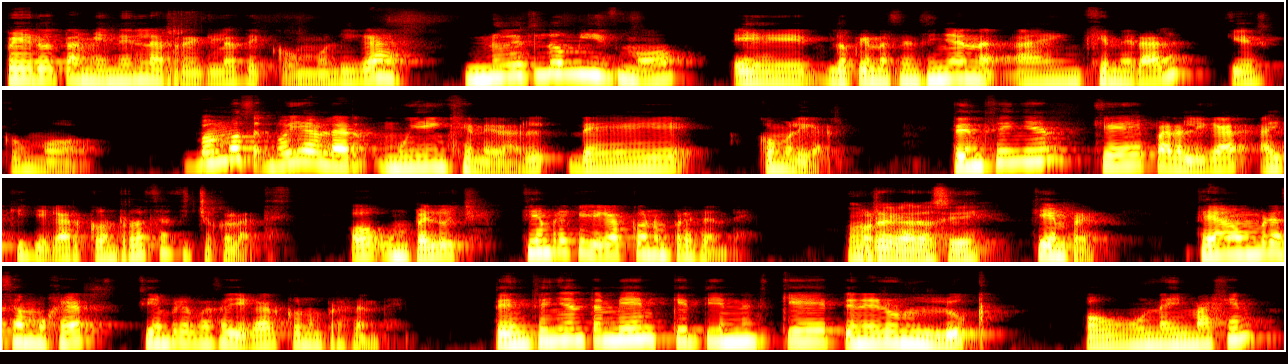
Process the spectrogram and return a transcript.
pero también en las reglas de cómo ligar. No es lo mismo eh, lo que nos enseñan a- en general, que es como... Vamos, voy a hablar muy en general de cómo ligar. Te enseñan que para ligar hay que llegar con rosas y chocolates. O un peluche. Siempre hay que llegar con un presente. Un regalo, sí. Siempre. Sea hombre o sea mujer, siempre vas a llegar con un presente. Te enseñan también que tienes que tener un look o una imagen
